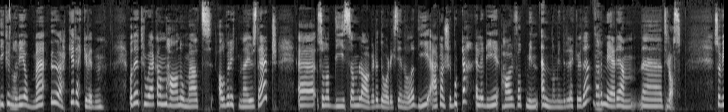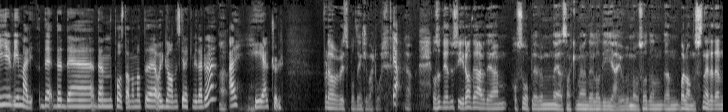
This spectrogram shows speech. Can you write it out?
De kundene vi jobber med, øker rekkevidden. Og det tror jeg kan ha noe med at algoritmene er justert, eh, sånn at de som lager det dårligste innholdet, de er kanskje borte. Eller de har fått min, enda mindre rekkevidde. Da er det mer igjen eh, til oss. Så vi, vi det, det, det, den påstanden om at eh, organisk rekkevidde er død, er helt tull. For det har blitt spådd egentlig hvert år. Ja. Ja. Altså det du sier, det er jo det jeg også opplever når jeg snakker med en del av de jeg jobber med også. Den, den balansen, eller den,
